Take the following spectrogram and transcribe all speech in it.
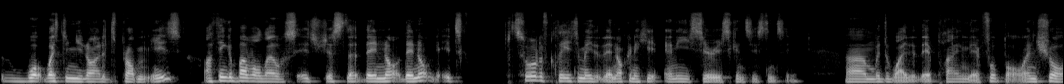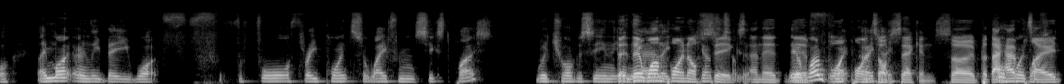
what Western United's problem is, I think above all else, it's just that they're not they're not. It's sort of clear to me that they're not going to hit any serious consistency um, with the way that they're playing their football. And sure, they might only be what f- four, three points away from sixth place, which obviously in the they're, they're one point off six, and they're, they're, they're one four point, points okay. off second. So, but they four have played.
